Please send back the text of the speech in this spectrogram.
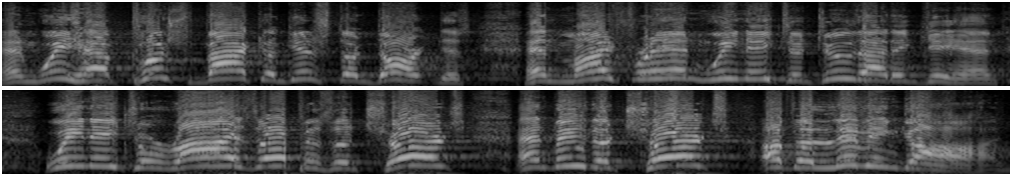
And we have pushed back against the darkness. And my friend, we need to do that again. We need to rise up as a church and be the church of the living God,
